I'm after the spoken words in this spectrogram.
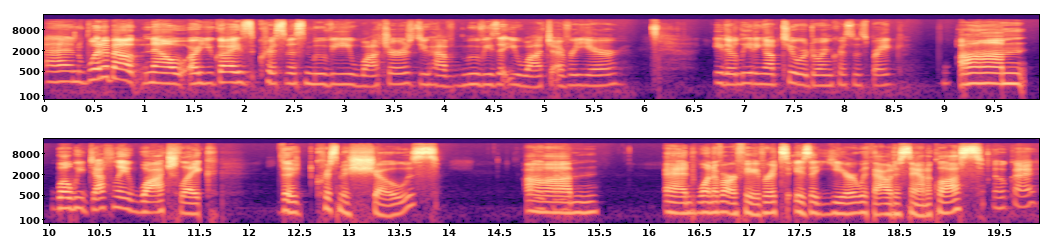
And what about now? Are you guys Christmas movie watchers? Do you have movies that you watch every year, either leading up to or during Christmas break? Um, well, we definitely watch like the Christmas shows. Um, and one of our favorites is A Year Without a Santa Claus. Okay.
